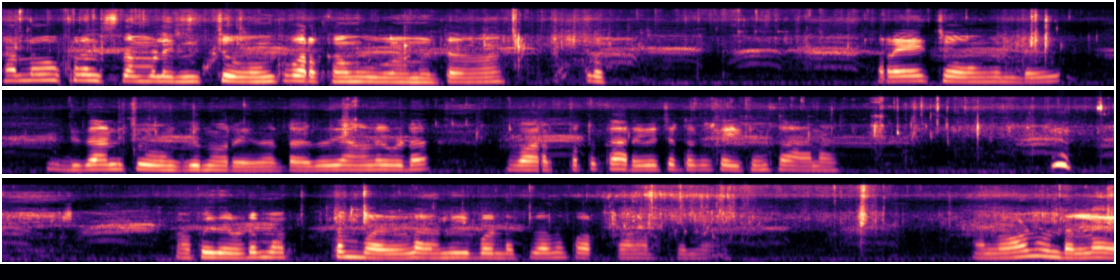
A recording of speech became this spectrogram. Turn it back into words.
ഹലോ ഫ്രണ്ട്സ് നമ്മൾ ഇന്ന് ചോങ്ക് പറക്കാൻ പോവാണ് കേട്ടോ. കുറേ ചോങ്കുണ്ട് ഇതാണ് ചോങ്ക് എന്ന് പറയുന്നത് കേട്ടോ. ഇത് ഞങ്ങളിവിടെ വറുത്തിട്ട് കറി വെച്ചിട്ടൊക്കെ കഴിക്കുന്ന സാധനമാണ്. അപ്പോൾ ഇതിവിടെ മൊത്തം വെള്ളമാണ്. ഈ വെള്ളത്തിലാണ് പറക്കാൻ നടക്കുന്നത്. നല്ലോണം ഉണ്ടല്ലേ?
